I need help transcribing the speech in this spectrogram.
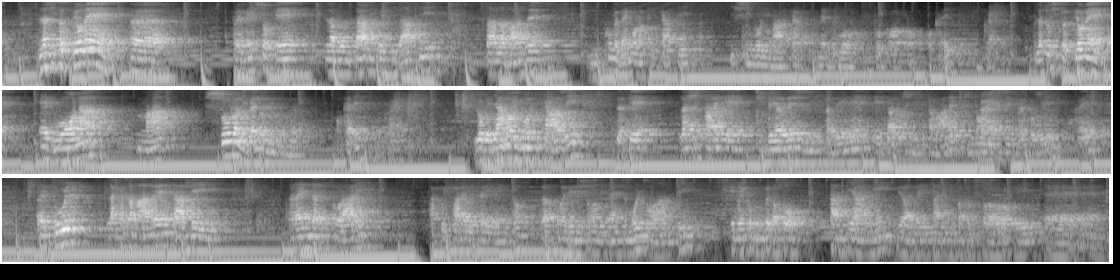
La situazione, eh, premesso che la bontà di questi dati sta alla base di come vengono applicati i singoli marker nel tuo, tuo corpo, ok? Ok. La tua situazione è buona, ma solo a livello di numeri, ok? Ok. Lo vediamo in molti casi perché lascia stare che verde significa bene e giallo significa male, non è sempre così, ok? Retool, la casa madre dà dei range articolari a cui fare riferimento, però come vedi sono dei range molto ampi che noi comunque dopo tanti anni, io da 13 anni che faccio questo lavoro qui, eh,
